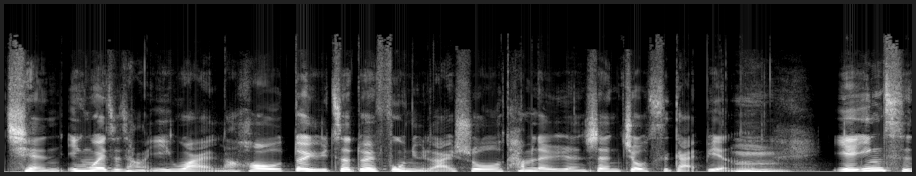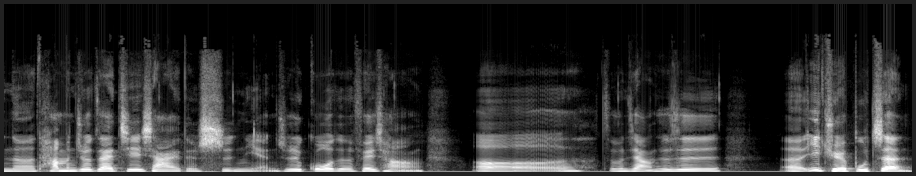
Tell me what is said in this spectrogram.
前，因为这场意外，然后对于这对父女来说，他们的人生就此改变了。嗯，也因此呢，他们就在接下来的十年，就是过着非常。呃，怎么讲？就是呃，一蹶不振，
